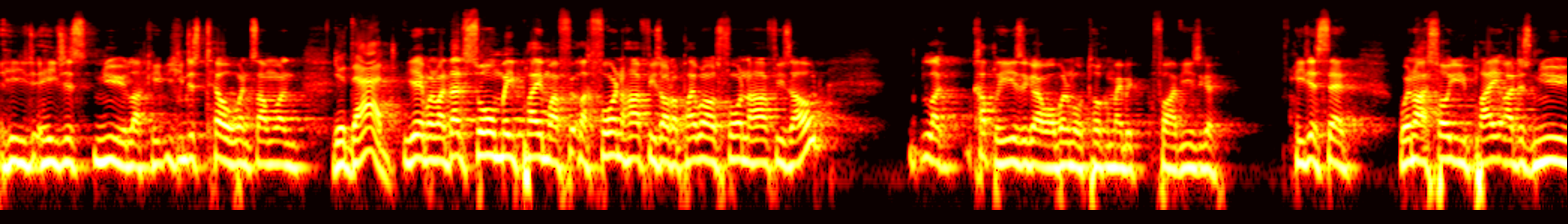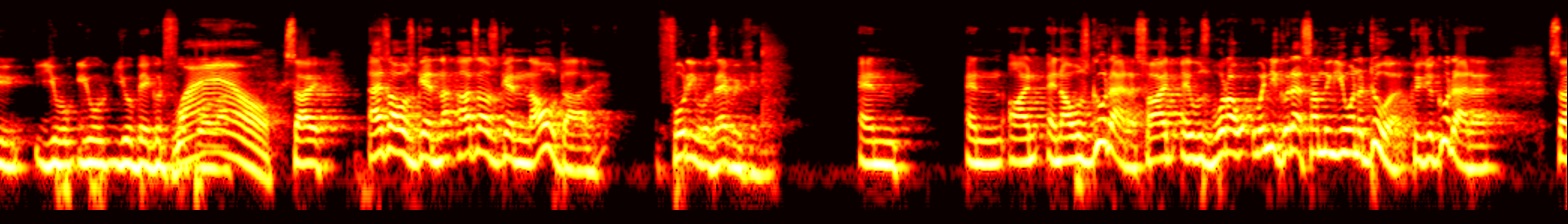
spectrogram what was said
He he just knew. Like you can just tell when someone Your dad. Yeah, when my dad saw me play my foot, like four and a half years old, I played when I was four and a half years old. Like a couple of years ago, or when we were talking, maybe five years ago, he just said, "When I saw you play, I just knew you you you'll be a good footballer." Wow. So as I was getting as I was getting older, footy was everything, and and I and I was good at it. So I, it was what I, when you're good at something, you want to do it because you're good at it. So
